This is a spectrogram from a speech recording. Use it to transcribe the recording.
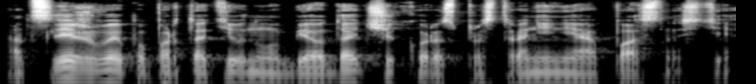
отслеживая по портативному биодатчику распространение опасности.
